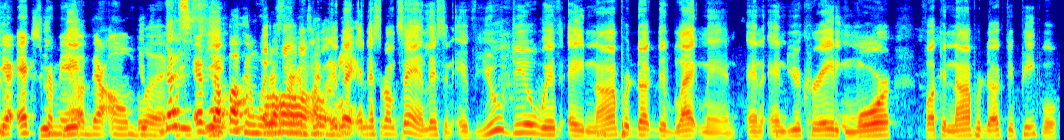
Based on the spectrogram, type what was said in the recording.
their excrement get- of their own blood. you if they're get- fucking with a Hold on, certain hold on, type hold wait, and that's what I'm saying. Listen, if you deal with a non-productive black man and and you're creating more fucking non-productive people,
